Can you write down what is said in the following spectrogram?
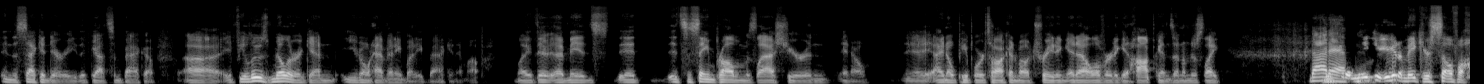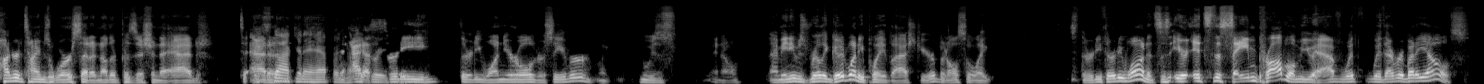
in the secondary, they've got some backup. Uh, if you lose Miller again, you don't have anybody backing him up. Like I mean, it's it it's the same problem as last year, and you know. I I know people were talking about trading Ed Oliver to get Hopkins, and I'm just like, Not you're gonna, happening. you're gonna make yourself a hundred times worse at another position to add to add It's not going to happen. add a agree. 30 31 year old receiver like who was you know I mean he was really good when he played last year but also like he's 30 31 it's it's the same problem you have with with everybody else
